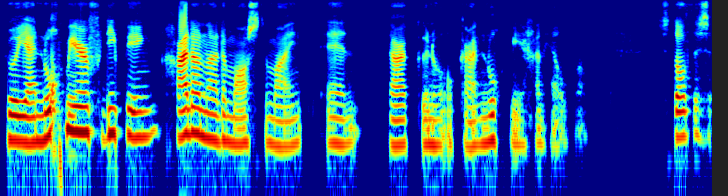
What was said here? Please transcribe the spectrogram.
Wil jij nog meer verdieping? Ga dan naar de mastermind en daar kunnen we elkaar nog meer gaan helpen. Dus dat is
